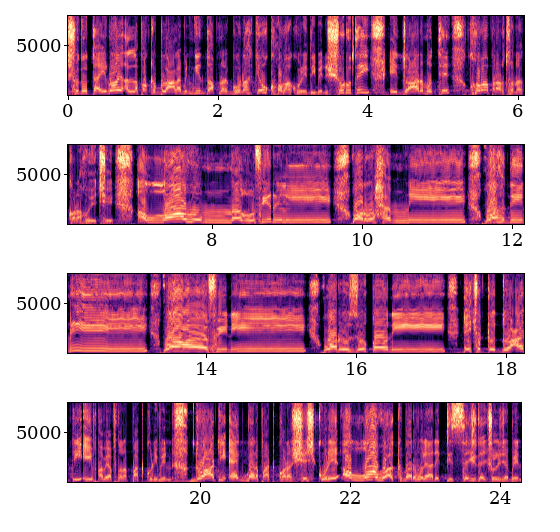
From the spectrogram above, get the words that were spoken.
শুধু তাই নয়, আল্লাহ পাক রব্বুল আলামিন কিন্তু আপনার গোনাকেও ক্ষমা করে দিবেন। শুরুতেই এই দোয়ার মধ্যে ক্ষমা প্রার্থনা করা হয়েছে। আল্লাহুম্মা গফিরলি ওয়াহদিনি ওয়াআফিনি ওয়ারজুকনি এই ছোট্ট দোয়াটি এইভাবে আপনারা পাঠ করিবেন। দোয়াটি একবার পাঠ করা শেষ করে আল্লাহু আকবার বলে আরেকটি সেজদায় চলে যাবেন।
